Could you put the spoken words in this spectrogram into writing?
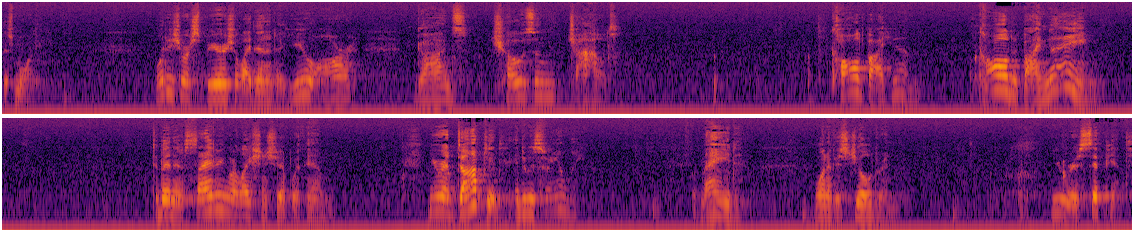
this morning? What is your spiritual identity? You are God's chosen child, called by Him, called by name to be in a saving relationship with Him. You're adopted into His family, made one of His children. You're a recipient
